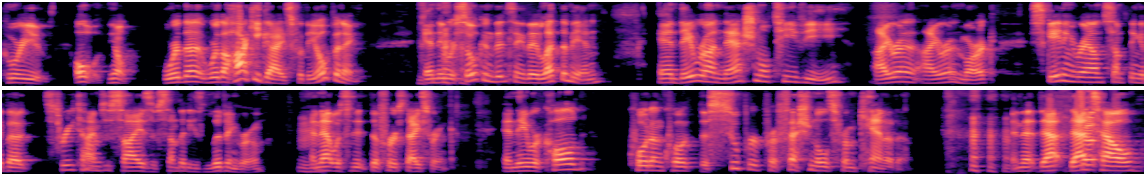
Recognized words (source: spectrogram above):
Who are you? Oh, you know, we're the we're the hockey guys for the opening. And they were so convincing, they let them in, and they were on national TV. Ira, Ira, and Mark skating around something about three times the size of somebody's living room, Mhm. and that was the, the first ice rink. And they were called "quote unquote" the super professionals from Canada, and that that that's So- how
